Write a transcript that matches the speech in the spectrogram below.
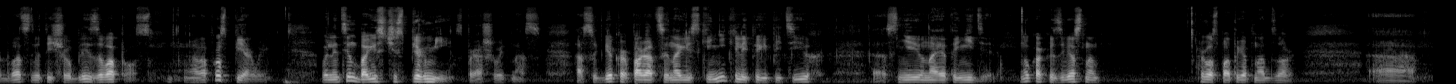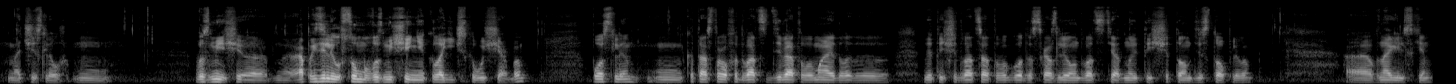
22 э, тысячи рублей за вопрос. Вопрос первый. Валентин Борисович из Перми спрашивает нас о судьбе корпорации Норильский никель и перипетиях Э, с нею на этой неделе. Ну, как известно, Роспотребнадзор э, начислил, возмещ... Э, определил сумму возмещения экологического ущерба после катастрофы 29 мая 2020 года с разливом 21 тысячи тонн дистоплива в Норильске.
